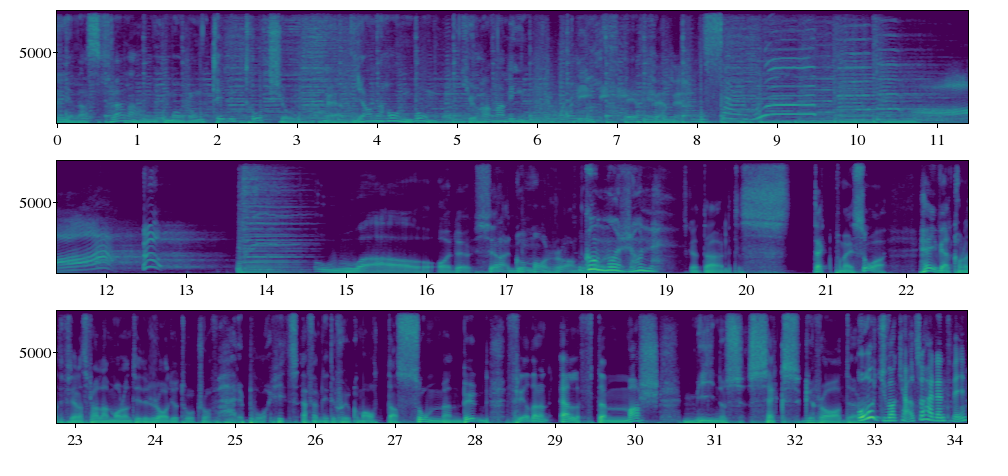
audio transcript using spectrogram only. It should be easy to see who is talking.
Speaker 1: Fredagsfrallan, morgon till talkshow med Janne Holmbom och Johanna Lind. I FM.
Speaker 2: Wow! Och du, tjena, god morgon.
Speaker 3: God morgon.
Speaker 2: Ska jag ta lite stäck på mig. Så, hej välkomna till Fredagsfrallan morgontid i Radio Talkshow här på Hits FM 97,8 Sommenbygd. Fredag den 11 mars minus 6 grader.
Speaker 3: Oj, vad kallt så hade inte vi.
